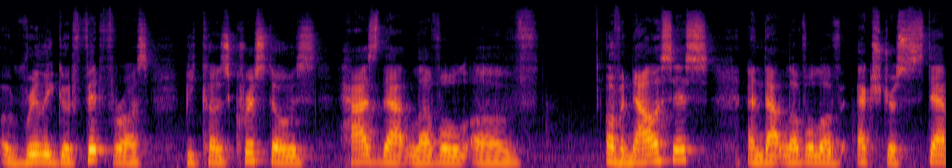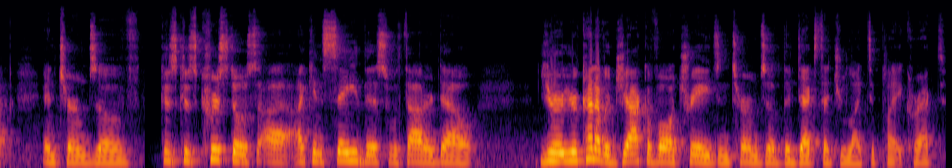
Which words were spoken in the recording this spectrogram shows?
a really good fit for us because Christos has that level of of analysis and that level of extra step in terms of because because Christos, uh, I can say this without a doubt. You're you're kind of a jack of all trades in terms of the decks that you like to play, correct?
